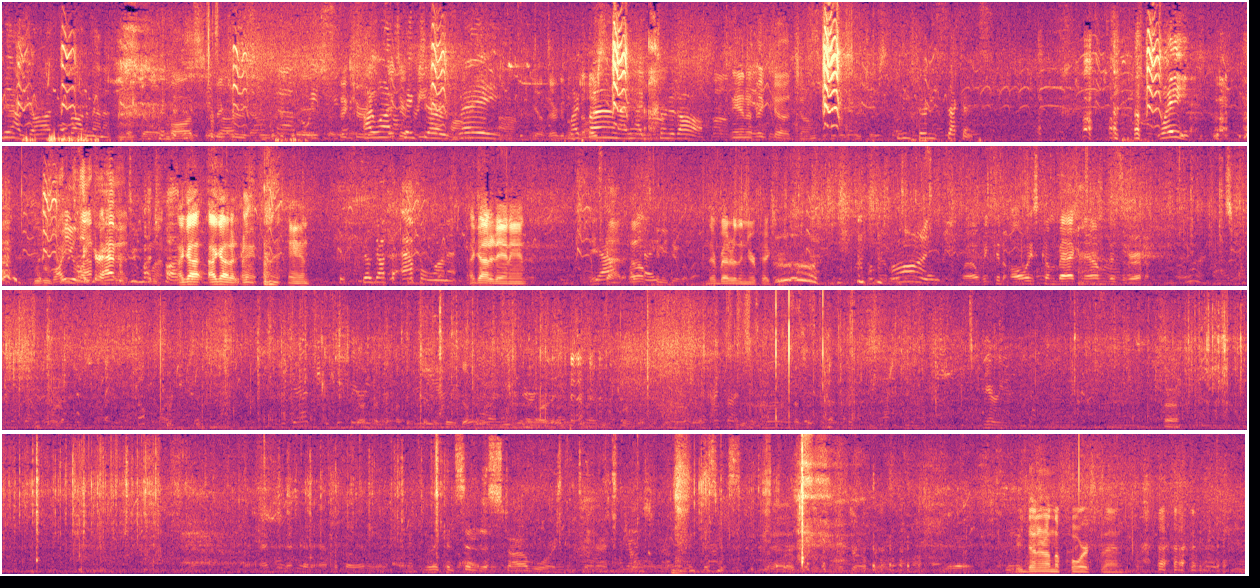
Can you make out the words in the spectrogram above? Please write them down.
down, John. Hold on a minute. I want pictures made. My phone, I had to turn it off. And I think uh, John. Give me 30 seconds. Wait, Why are you laughing? You're having too much fun. I got I got it, Ann. it's still got the apple on it. I got it, Ann. Ann. He's Yeah? got it. What else can you do with that? They're better than your pictures. We can always come back now and visit her. Considered a Star Wars container on the fourth then.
